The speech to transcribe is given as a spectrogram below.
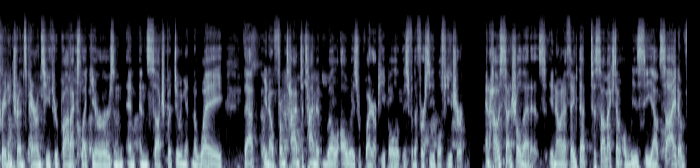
creating transparency through products like yours and, and and such but doing it in a way that you know from time to time it will always require people at least for the foreseeable future and how central that is you know and i think that to some extent what we see outside of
